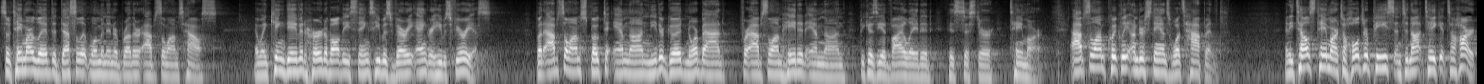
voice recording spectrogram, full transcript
So Tamar lived, a desolate woman, in her brother Absalom's house. And when King David heard of all these things, he was very angry. He was furious. But Absalom spoke to Amnon, neither good nor bad for Absalom hated Amnon because he had violated his sister Tamar. Absalom quickly understands what's happened. And he tells Tamar to hold her peace and to not take it to heart.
